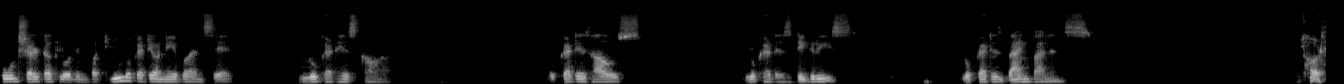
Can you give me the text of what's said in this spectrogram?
food, shelter, clothing, but you look at your neighbor and say, Look at his car, look at his house, look at his degrees, look at his bank balance. Lord,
